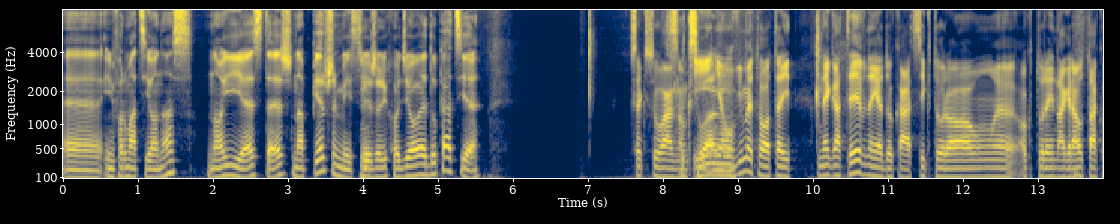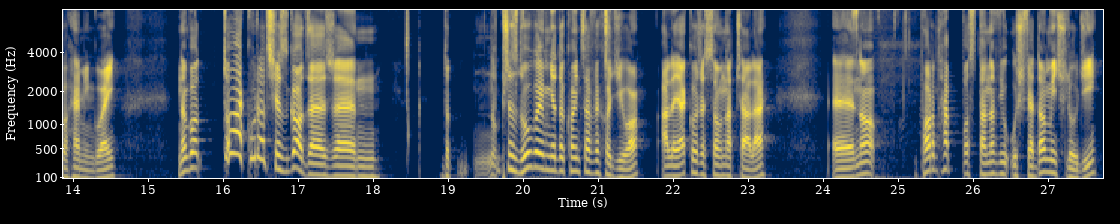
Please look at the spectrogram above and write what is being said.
e, informacji o nas. No i jest też na pierwszym miejscu, Mm. jeżeli chodzi o edukację. seksualną. I Seksualną. nie mówimy tu o tej negatywnej edukacji, którą, e, o której nagrał Taco Hemingway. No bo to akurat się zgodzę, że do, no, przez długo im nie do końca wychodziło, ale jako, że są na czele, e, no Pornhub postanowił uświadomić ludzi,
